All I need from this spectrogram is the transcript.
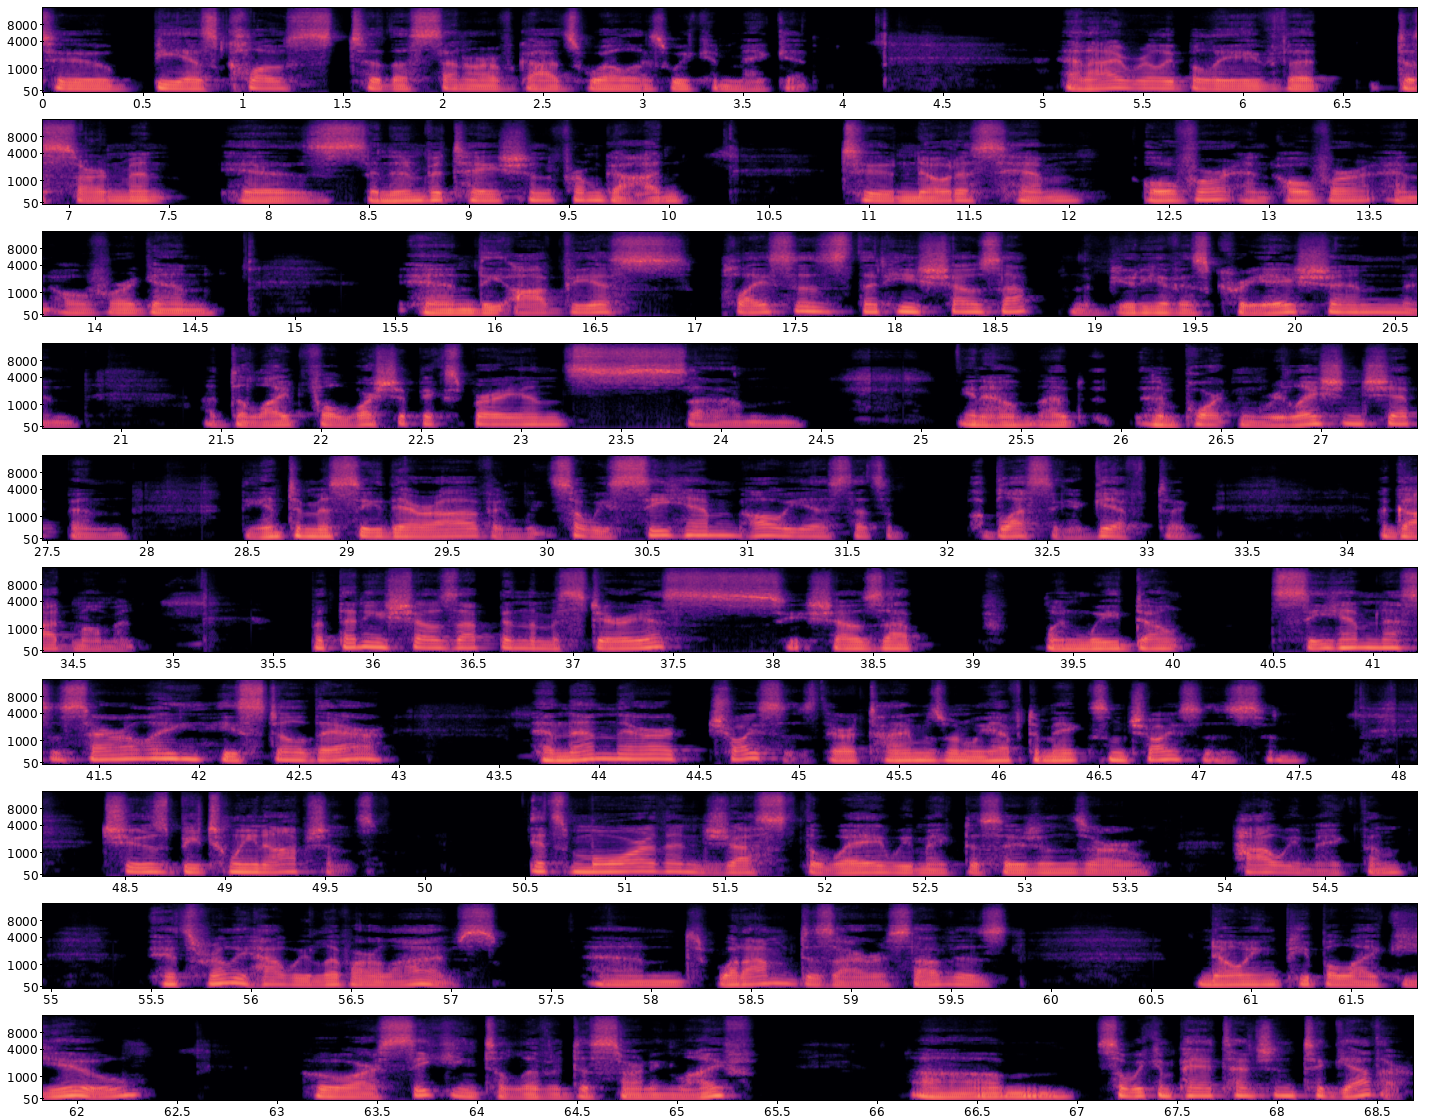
to be as close to the center of God's will as we can make it. And I really believe that discernment is an invitation from God to notice Him over and over and over again in the obvious places that He shows up, the beauty of His creation and a delightful worship experience, um, you know, a, an important relationship and the intimacy thereof. And we, so we see Him. Oh, yes, that's a, a blessing, a gift, a, a God moment. But then he shows up in the mysterious. He shows up when we don't see him necessarily. He's still there. And then there are choices. There are times when we have to make some choices and choose between options. It's more than just the way we make decisions or how we make them. It's really how we live our lives. And what I'm desirous of is knowing people like you who are seeking to live a discerning life um, so we can pay attention together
